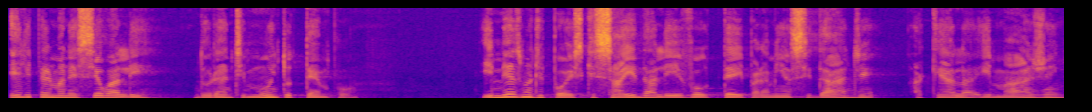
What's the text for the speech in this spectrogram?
ele permaneceu ali durante muito tempo. E mesmo depois que saí dali e voltei para a minha cidade, aquela imagem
